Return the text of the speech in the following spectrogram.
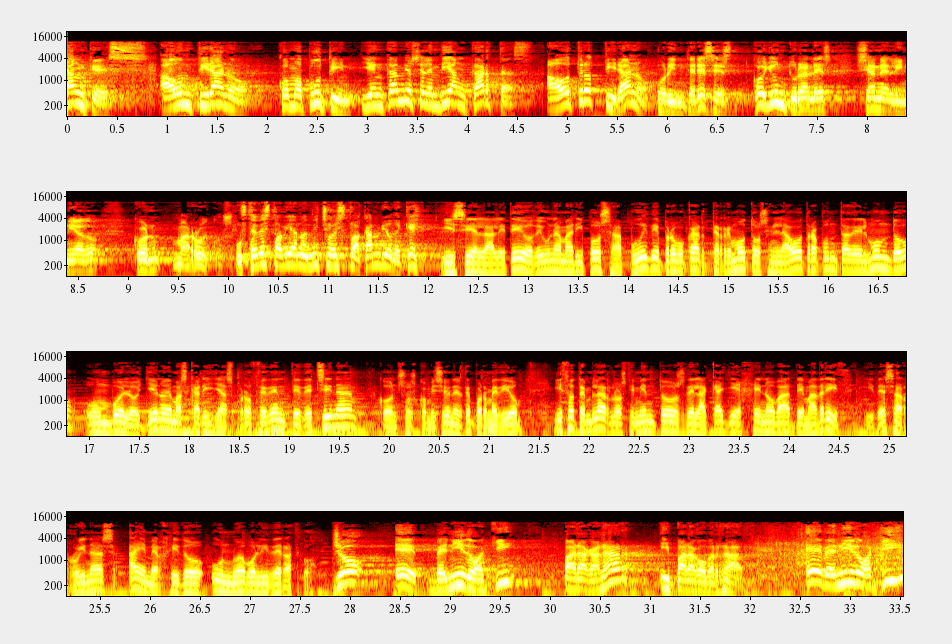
tanques a un tirano como Putin y en cambio se le envían cartas a otro tirano. Por intereses coyunturales se han alineado con Marruecos. Ustedes todavía no han dicho esto a cambio de qué. Y si el aleteo de una mariposa puede provocar terremotos en la otra punta del mundo, un vuelo lleno de mascarillas procedente de China, con sus comisiones de por medio, hizo temblar los cimientos de la calle Génova de Madrid y de esas ruinas ha emergido un nuevo liderazgo. Yo he venido aquí para ganar y para gobernar. He venido aquí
